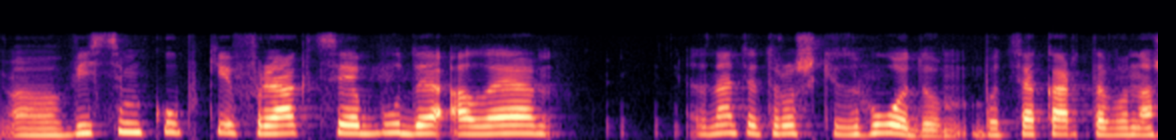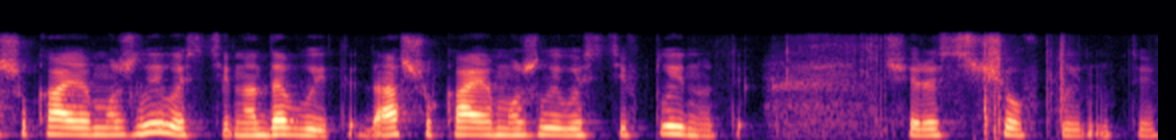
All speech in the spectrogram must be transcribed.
Е, Вісім кубків, реакція буде, але, знаєте, трошки згодом, бо ця карта вона шукає можливості надавити, да? шукає можливості вплинути. Через що вплинути?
